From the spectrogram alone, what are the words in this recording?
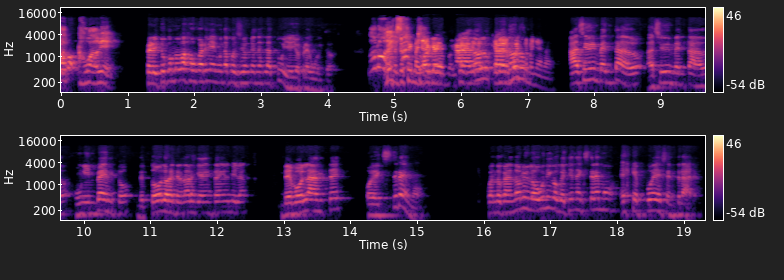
partidos ha jugado bien. pero ¿y tú cómo vas a jugar bien en una posición que no es la tuya? Yo pregunto. No, no, Bueno, exacto. mañana que, que- Caradolo- que mañana. Ha sido inventado, ha sido inventado un invento de todos los entrenadores que están en el Milan de volante o de extremo. Cuando Cananoli lo único que tiene extremo es que puedes entrar.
